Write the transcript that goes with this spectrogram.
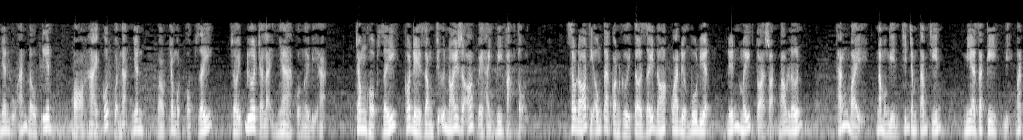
nhân vụ án đầu tiên, bỏ hài cốt của nạn nhân vào trong một hộp giấy, rồi đưa trở lại nhà của người bị hại. Trong hộp giấy có đề dòng chữ nói rõ về hành vi phạm tội. Sau đó thì ông ta còn gửi tờ giấy đó qua đường bưu điện đến mấy tòa soạn báo lớn. Tháng 7 năm 1989, Miyazaki bị bắt.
